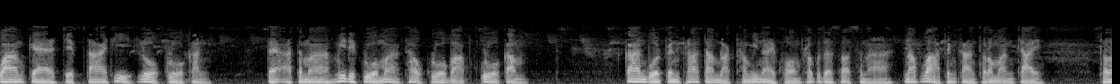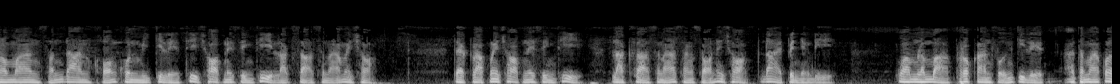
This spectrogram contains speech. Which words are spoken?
ความแก่เจ็บตายที่โลกกลัวกัน แต่อาตมาไม่ได้กลัวมากเท่ากลัวบาปกลัวกรรม การบวชเป็นพระตามหลักธรรมวินัยของพระพุทธศาสนา นับว่าเป็นการทรมานใจ ทรมานสันดานของคนมีกิเลสที่ชอบในสิ่งที่หลักศาสนาไม่ชอบ แต่กลับไม่ชอบในสิ่งที่หลักศาสนาสั่งสอนให้ชอบได้เป็นอย่างดี ความลำบากเพราะการฝืนกิเลสอาตมาก็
